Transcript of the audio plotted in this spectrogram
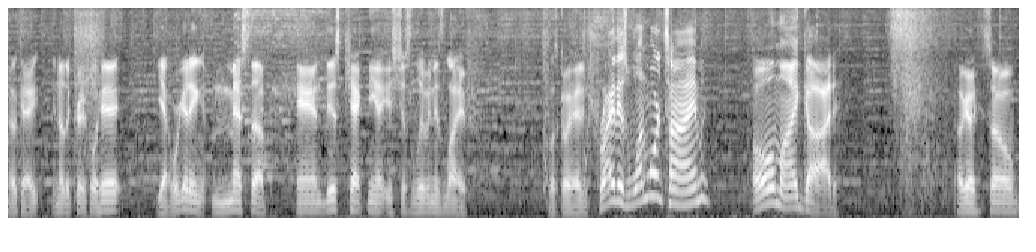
Okay, another critical hit. Yeah, we're getting messed up. And this Cacnea is just living his life. So let's go ahead and try this one more time. Oh my god. Okay, so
